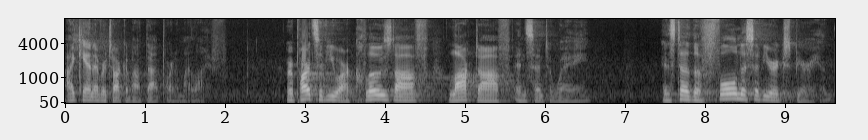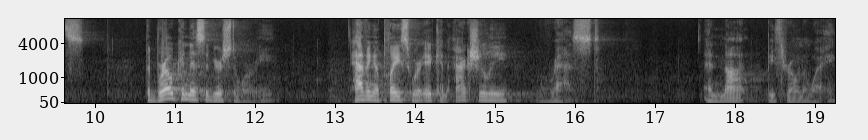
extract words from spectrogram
I can't ever talk about that part of my life. Where parts of you are closed off, locked off, and sent away. Instead of the fullness of your experience, the brokenness of your story, having a place where it can actually rest and not be thrown away,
